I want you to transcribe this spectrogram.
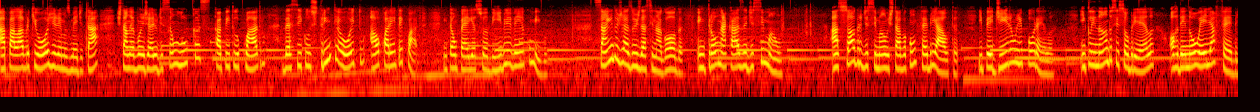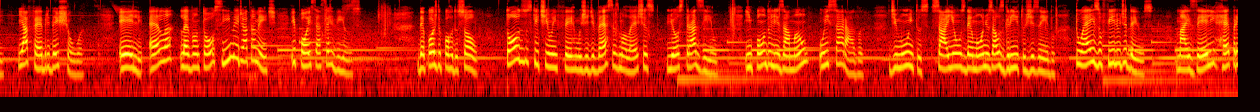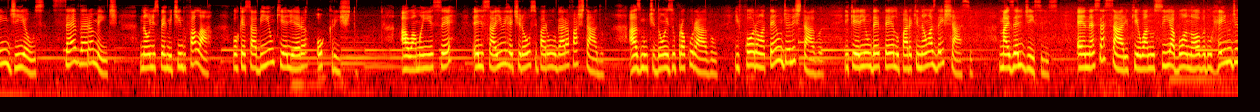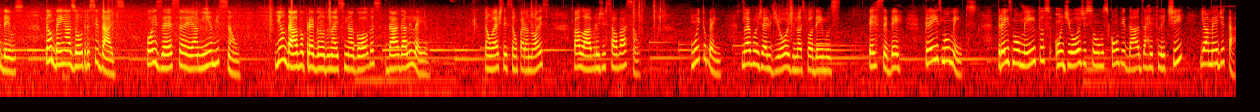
A palavra que hoje iremos meditar está no Evangelho de São Lucas, capítulo 4, versículos 38 ao 44. Então pegue a sua Bíblia e venha comigo. Saindo Jesus da sinagoga, entrou na casa de Simão. A sogra de Simão estava com febre alta e pediram-lhe por ela. Inclinando-se sobre ela, ordenou ele a febre, e a febre deixou-a. Ele, ela levantou-se imediatamente e pôs-se a servi-los. Depois do pôr do sol, todos os que tinham enfermos de diversas moléstias lhes traziam. Impondo-lhes a mão, os sarava. De muitos saíam os demônios aos gritos, dizendo: Tu és o filho de Deus. Mas ele repreendia-os severamente, não lhes permitindo falar, porque sabiam que ele era o Cristo. Ao amanhecer, ele saiu e retirou-se para um lugar afastado. As multidões o procuravam e foram até onde ele estava e queriam detê-lo para que não as deixasse. Mas ele disse-lhes: É necessário que eu anuncie a boa nova do reino de Deus também às outras cidades, pois essa é a minha missão. E andava pregando nas sinagogas da Galileia. Então, estas são para nós palavras de salvação. Muito bem, no Evangelho de hoje nós podemos perceber três momentos. Três momentos onde hoje somos convidados a refletir e a meditar.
